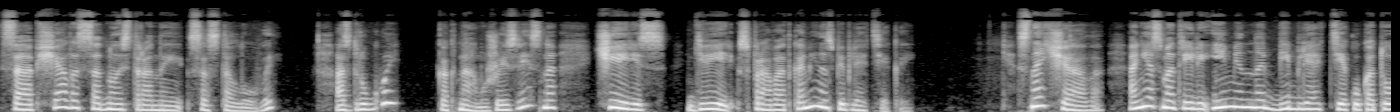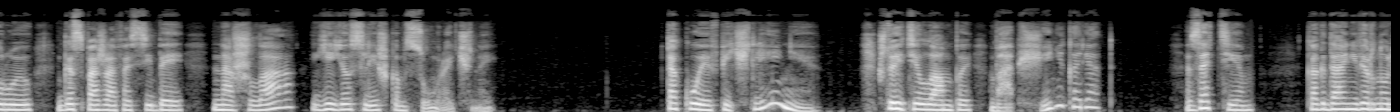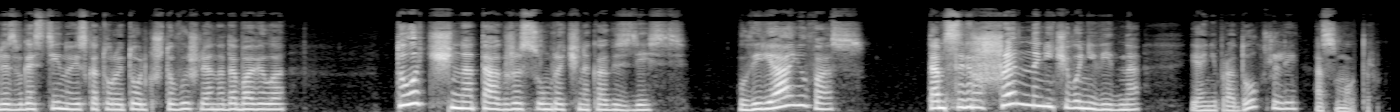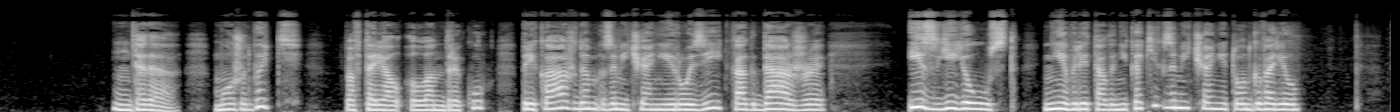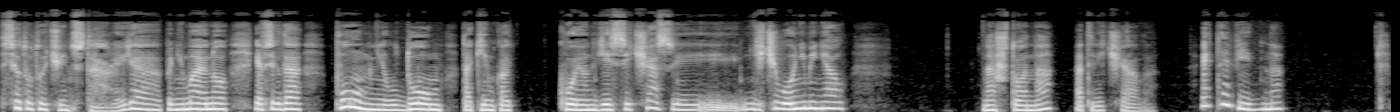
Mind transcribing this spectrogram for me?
сообщала с одной стороны со столовой, а с другой, как нам уже известно, через дверь справа от камина с библиотекой. Сначала они осмотрели именно библиотеку, которую госпожа Фасибе нашла ее слишком сумрачной. Такое впечатление, что эти лампы вообще не горят. Затем когда они вернулись в гостиную, из которой только что вышли, она добавила, «Точно так же сумрачно, как здесь. Уверяю вас, там совершенно ничего не видно». И они продолжили осмотр. «Да-да, может быть», — повторял Ландрекур при каждом замечании Рози, когда же из ее уст не вылетало никаких замечаний, то он говорил — все тут очень старое, я понимаю, но я всегда помнил дом таким, какой он есть сейчас, и ничего не менял. На что она отвечала. Это видно.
